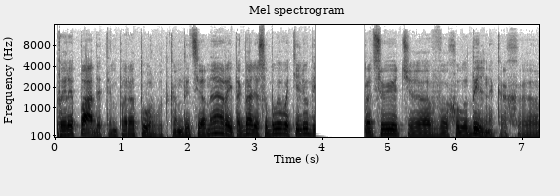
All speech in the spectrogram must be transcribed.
перепади температур, от кондиціонери і так далі, особливо ті люди, працюють е, в холодильниках. Е,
